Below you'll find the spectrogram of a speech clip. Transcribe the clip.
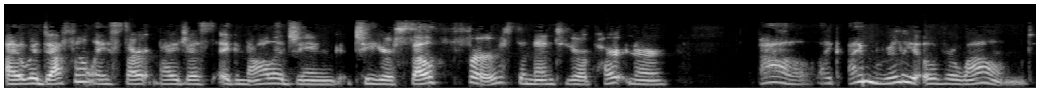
I would definitely start by just acknowledging to yourself first and then to your partner, wow, like I'm really overwhelmed.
